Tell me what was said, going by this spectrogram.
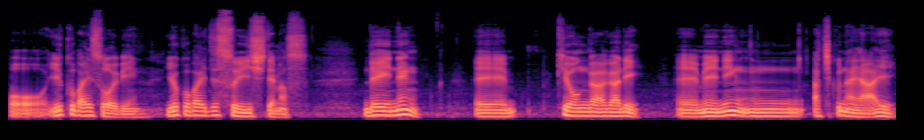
行くばい装備横ばいで推移してます。例年、えー、気温が上がり、えー、明人、うん、暑くないあい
